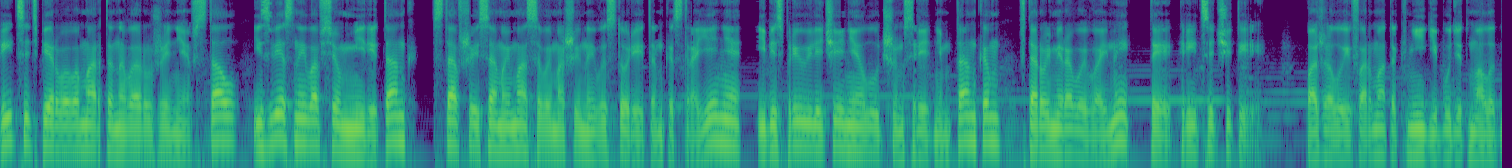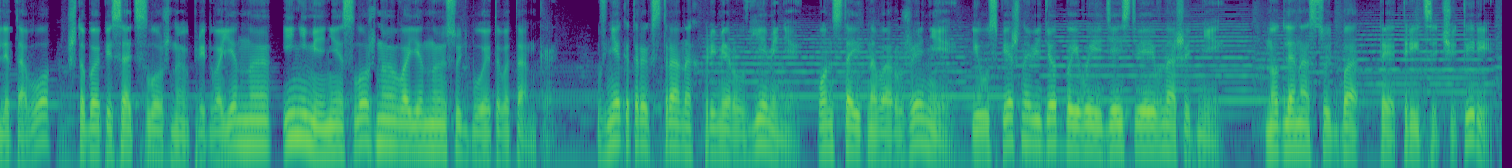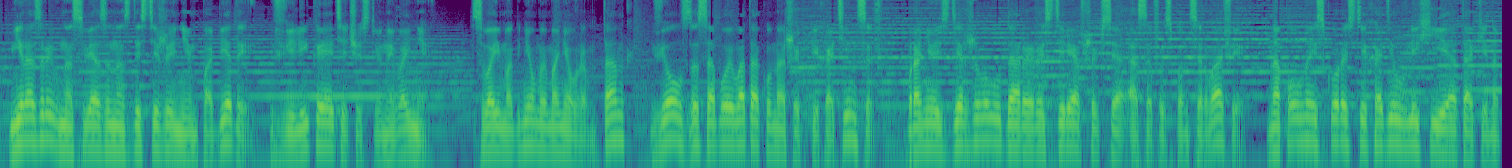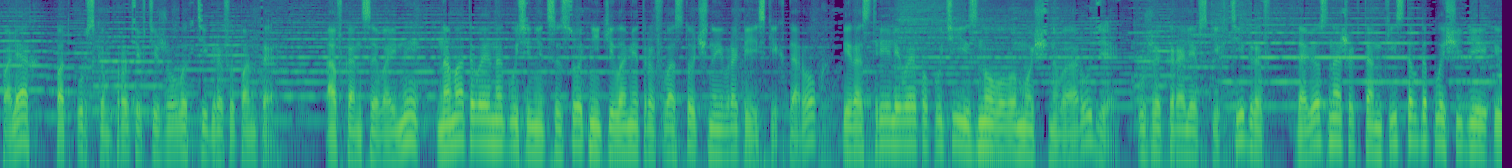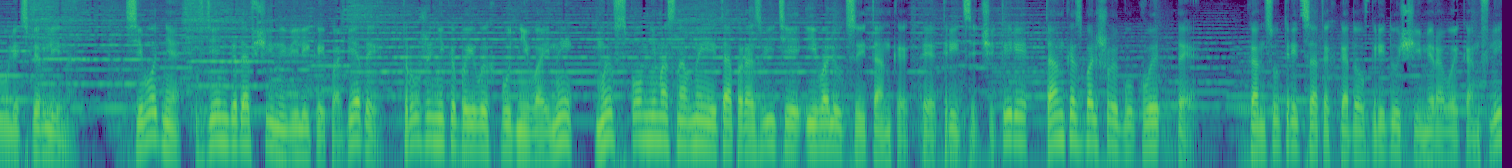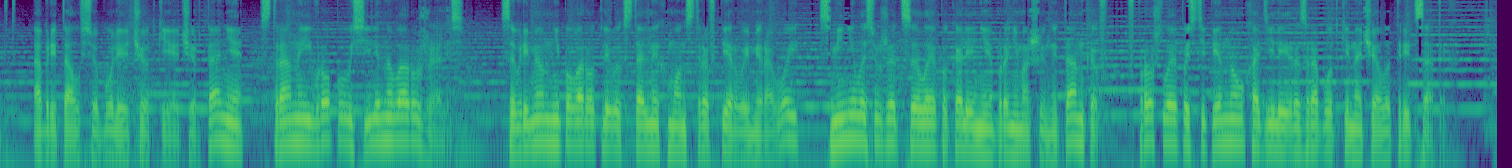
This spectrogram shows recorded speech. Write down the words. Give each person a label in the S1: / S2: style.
S1: 31 марта на вооружение встал известный во всем мире танк, ставший самой массовой машиной в истории танкостроения и без преувеличения лучшим средним танком Второй мировой войны Т-34. Пожалуй, формата книги будет мало для того, чтобы описать сложную предвоенную и не менее сложную военную судьбу этого танка. В некоторых странах, к примеру в Йемене, он стоит на вооружении и успешно ведет боевые действия и в наши дни. Но для нас судьба Т-34 неразрывно связана с достижением победы в Великой Отечественной войне. Своим огнем и маневром танк вел за собой в атаку наших пехотинцев, броней сдерживал удары растерявшихся асов из Панцервафи, на полной скорости ходил в лихие атаки на полях под Курском против тяжелых тигров и пантер. А в конце войны, наматывая на гусеницы сотни километров восточноевропейских дорог и расстреливая по пути из нового мощного орудия, уже королевских тигров, довез наших танкистов до площадей и улиц Берлина. Сегодня, в день годовщины Великой Победы, труженика боевых будней войны, мы вспомним основные этапы развития и эволюции танка Т-34, танка с большой буквы «Т». Концу 30-х годов грядущий мировой конфликт обретал все более четкие очертания, страны Европы усиленно вооружались. Со времен неповоротливых стальных монстров Первой мировой сменилось уже целое поколение бронемашин и танков, в прошлое постепенно уходили и разработки начала 30-х.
